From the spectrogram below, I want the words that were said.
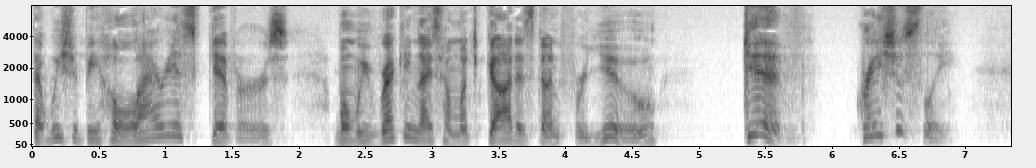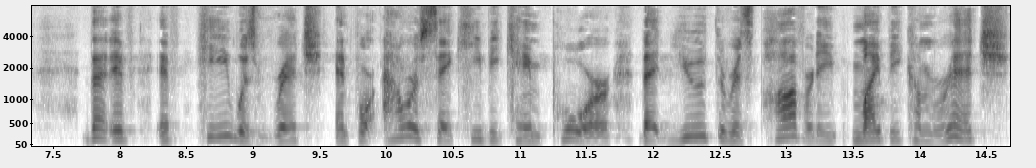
that we should be hilarious givers when we recognize how much God has done for you. Give graciously. That if, if he was rich and for our sake he became poor, that you through his poverty might become rich,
